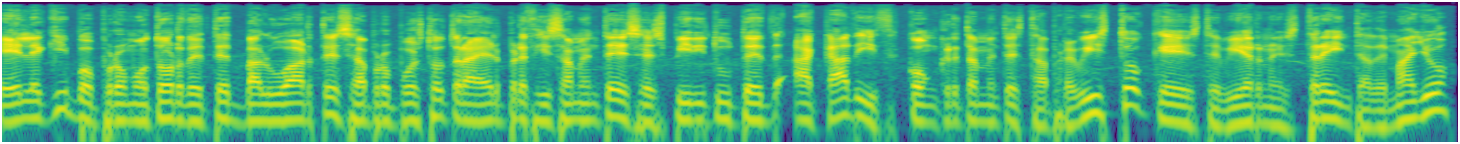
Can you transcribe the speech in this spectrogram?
El equipo promotor de TED Baluarte se ha propuesto traer precisamente ese espíritu TED a Cádiz. Concretamente está previsto que este viernes 30 de mayo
